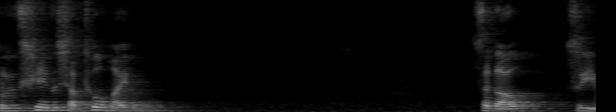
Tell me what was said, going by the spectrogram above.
പ്രതിഷേധ ശബ്ദവുമായിരുന്നു. സഖാവ് ശ്രീ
